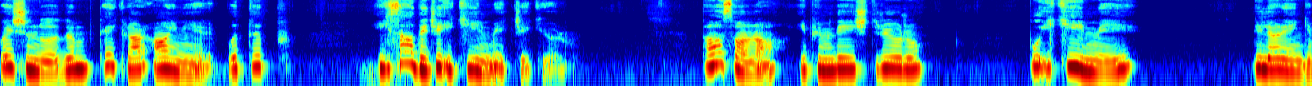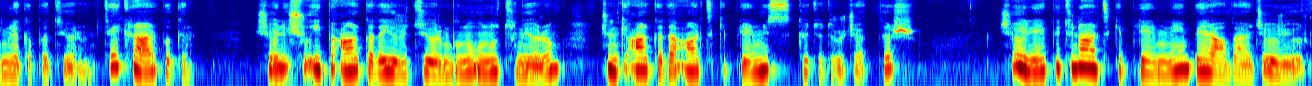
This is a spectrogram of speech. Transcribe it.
Başını doladım. Tekrar aynı yere batıp sadece 2 ilmek çekiyorum. Daha sonra ipimi değiştiriyorum. Bu 2 ilmeği lila rengimle kapatıyorum. Tekrar bakın. Şöyle şu ipi arkada yürütüyorum. Bunu unutmuyorum. Çünkü arkada artık iplerimiz kötü duracaktır. Şöyle bütün artık iplerimi beraberce örüyorum.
